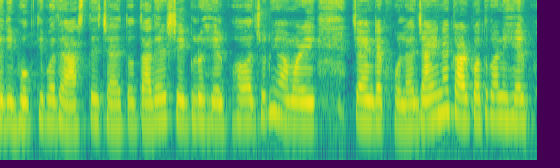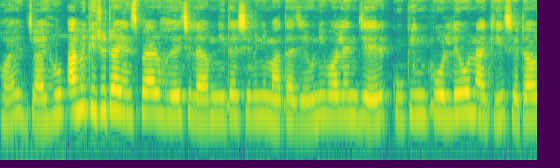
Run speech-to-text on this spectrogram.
যদি ভক্তিপথে আসতে চায়, তো তাদের সেগুলো হেল্প হওয়ার জন্যই আমার এই চ্যানেলটা খোলা। জানি না কার কতখানি হেল্প হয় যাই হোক, আমি কিছুটা ইন্সপায়ার হয়েছিলাম নিতা সেবিনী মাতাজি। উনি বলেন যে কুকিং করলেও নাকি সেটাও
